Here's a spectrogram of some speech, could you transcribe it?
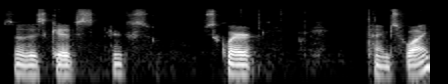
So this gives x squared times y.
